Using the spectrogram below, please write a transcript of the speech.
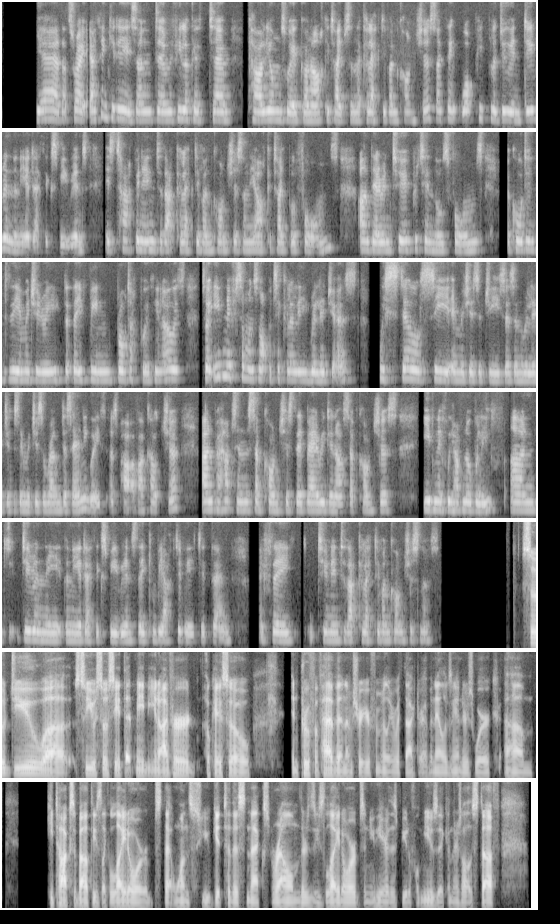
Yeah, that's right. I think it is. And um, if you look at um, Carl Jung's work on archetypes and the collective unconscious, I think what people are doing during the near death experience is tapping into that collective unconscious and the archetypal forms, and they're interpreting those forms according to the imagery that they've been brought up with you know? It's so even if someone's not particularly religious we still see images of jesus and religious images around us anyway as part of our culture and perhaps in the subconscious they're buried in our subconscious even if we have no belief and during the the near death experience they can be activated then if they tune into that collective unconsciousness so do you uh so you associate that maybe, you know, I've heard okay, so in Proof of Heaven, I'm sure you're familiar with Dr. Eben Alexander's work. Um he talks about these like light orbs that once you get to this next realm, there's these light orbs and you hear this beautiful music and there's all this stuff.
